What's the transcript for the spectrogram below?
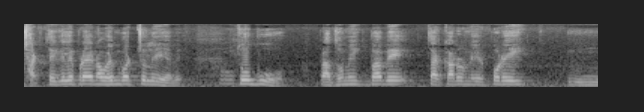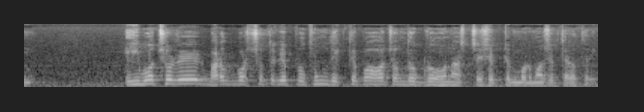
ছাড়তে গেলে প্রায় নভেম্বর চলে যাবে। তবুও প্রাথমিকভাবে তার কারণ এরপরেই এই বছরের ভারতবর্ষ থেকে প্রথম দেখতে পাওয়া চন্দ্রগ্রহণ আসছে সেপ্টেম্বর মাসের তেরো তারিখ।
